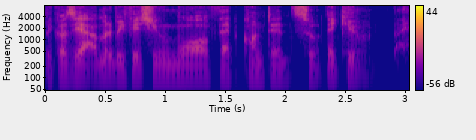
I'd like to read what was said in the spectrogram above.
Because yeah, I'm going to be featuring more of that content soon. Thank you. Bye.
